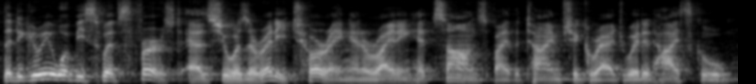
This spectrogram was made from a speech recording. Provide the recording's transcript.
The degree will be Swift's first, as she was already touring and writing hit songs by the time she graduated high school.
